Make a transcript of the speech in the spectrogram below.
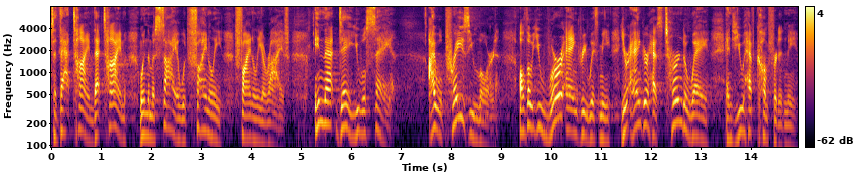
to that time, that time when the Messiah would finally, finally arrive. In that day, you will say, I will praise you, Lord. Although you were angry with me, your anger has turned away and you have comforted me.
